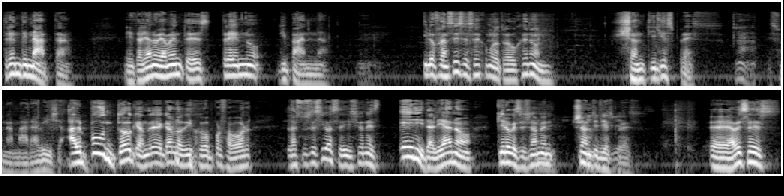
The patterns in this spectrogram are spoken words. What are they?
Tren de Nata. En italiano obviamente es Treno di Panna. Y los franceses, ¿sabes cómo lo tradujeron? Chantilly Express. Es una maravilla. Al punto que Andrea de Carlo dijo, por favor, las sucesivas ediciones en italiano quiero que se llamen Chantilly Express. Eh, a veces,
